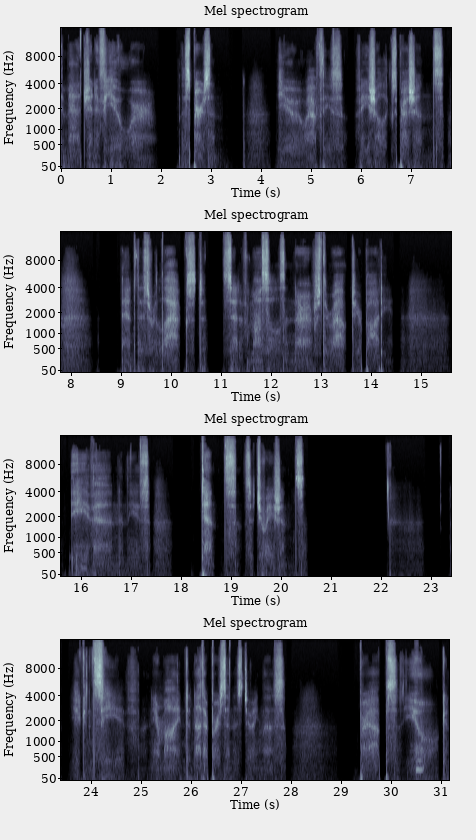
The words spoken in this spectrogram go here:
Imagine if you were this person. You have these facial expressions and this relaxed set of muscles and nerves throughout your body, even in these tense situations. You conceive in your mind another person is doing this. Perhaps you can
